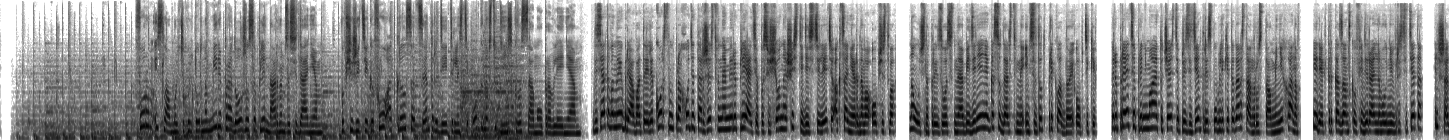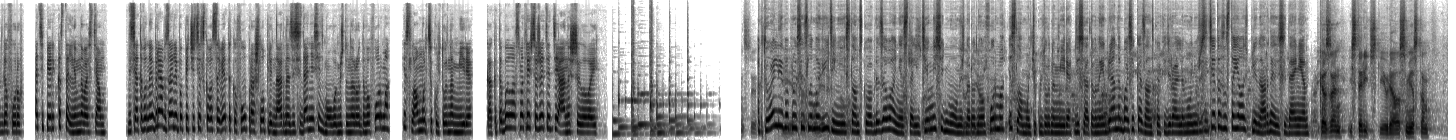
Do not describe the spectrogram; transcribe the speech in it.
Форум «Ислам в мультикультурном мире» продолжился пленарным заседанием. В общежитии КФУ открылся Центр деятельности органов студенческого самоуправления. 10 ноября в отеле «Корстон» проходит торжественное мероприятие, посвященное 60-летию акционерного общества научно-производственное объединение «Государственный институт прикладной оптики». В принимает участие президент Республики Татарстан Рустам Миниханов и ректор Казанского федерального университета Ильшат Гафуров. А теперь к остальным новостям. 10 ноября в зале попечительского совета КФУ прошло пленарное заседание 7-го международного форума «Ислам в мультикультурном мире». Как это было, смотри в сюжете Дианы Шиловой. Актуальные вопросы исламоведения и исламского образования стали темой седьмого международного форума «Ислам в мультикультурном мире». 10 ноября на базе Казанского федерального университета состоялось пленарное заседание. Казань исторически являлась местом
